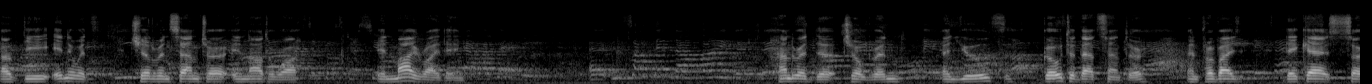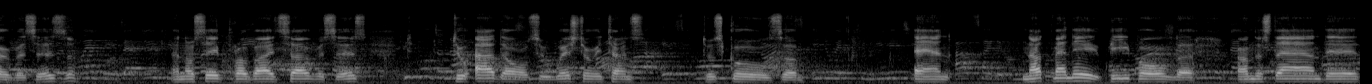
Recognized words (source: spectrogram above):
of the Inuit Children's Centre in Ottawa in my riding. 100 uh, children and youth go to that centre and provide daycare services and also provide services to adults who wish to return to schools. Um, and not many people uh, understand it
